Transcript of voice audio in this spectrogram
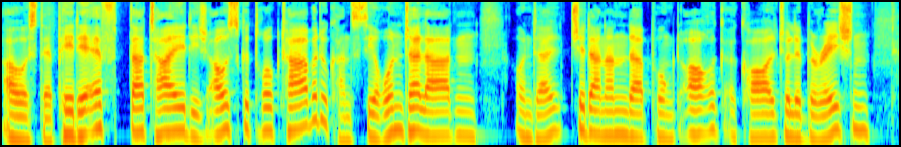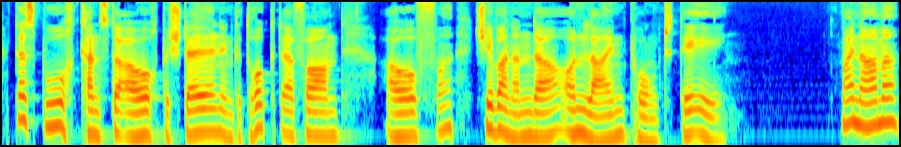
aus der PDF-Datei, die ich ausgedruckt habe. Du kannst sie runterladen unter chidananda.org, A Call to Liberation. Das Buch kannst du auch bestellen in gedruckter Form auf shivanandaonline.de. Mein Name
